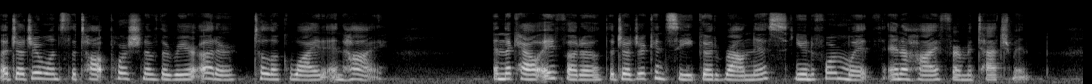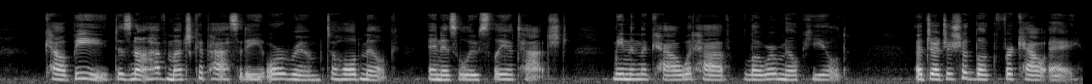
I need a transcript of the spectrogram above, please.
a judger wants the top portion of the rear udder to look wide and high. In the cow A photo, the judger can see good roundness, uniform width, and a high firm attachment. Cow B does not have much capacity or room to hold milk and is loosely attached, meaning the cow would have lower milk yield. A judger should look for cow A.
